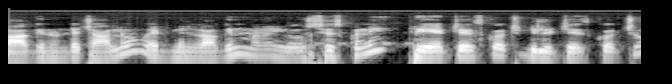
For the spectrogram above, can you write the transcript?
లాగిన్ ఉంటే చాలు. అడ్మిన్ లాగిన్ మనం యూస్ చేసుకుని క్రియేట్ చేసుకోవచ్చు డిలీట్ చేసుకోవచ్చు.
